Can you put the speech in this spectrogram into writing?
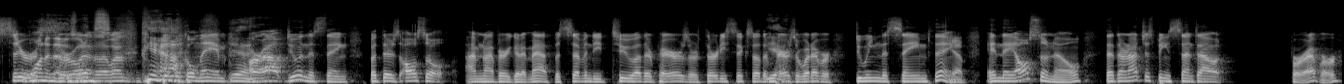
Cyrus One of those or whatever ones. the Yeah. biblical name Yeah. are out doing this thing. But there's also I'm not very good at math, but 72 other pairs or 36 other Yeah. pairs or whatever doing the same thing. Yep. And they also know that they're not just being sent out forever.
